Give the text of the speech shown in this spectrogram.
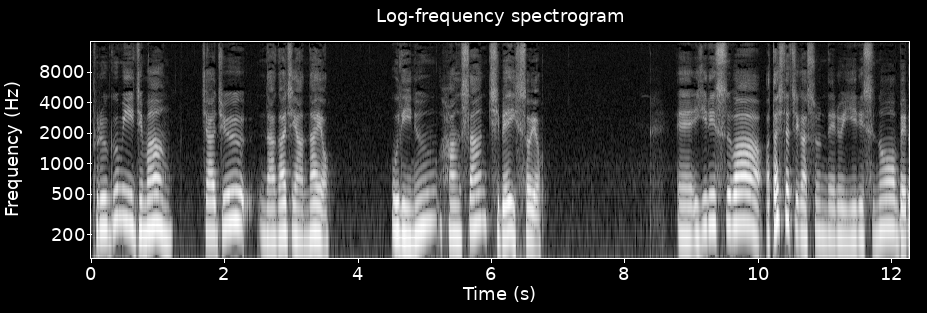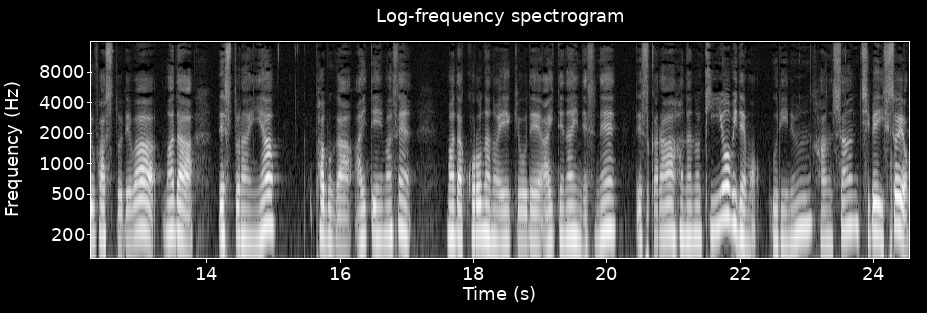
불금이지만 자주 나가지 않아요. 우리는 항상 집에 있어요. えー、イギリスは私たちが住んでいるイギリスのベルファストではまだレストランやパブが開いていません。まだコロナの影響で開いてないんですね。 ですから花の金曜日でも「ウリヌンハンサンチベイッソよ」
